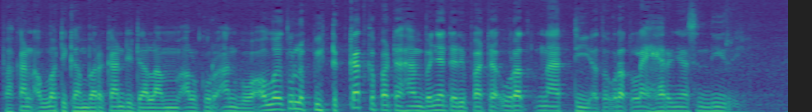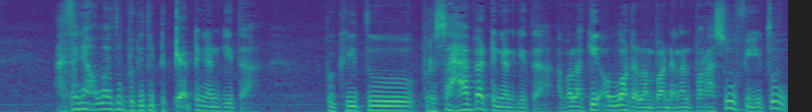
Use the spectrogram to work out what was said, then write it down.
Bahkan Allah digambarkan di dalam Al-Quran bahwa Allah itu lebih dekat kepada hambanya daripada urat nadi atau urat lehernya sendiri. Artinya Allah itu begitu dekat dengan kita, begitu bersahabat dengan kita. Apalagi Allah dalam pandangan para sufi itu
